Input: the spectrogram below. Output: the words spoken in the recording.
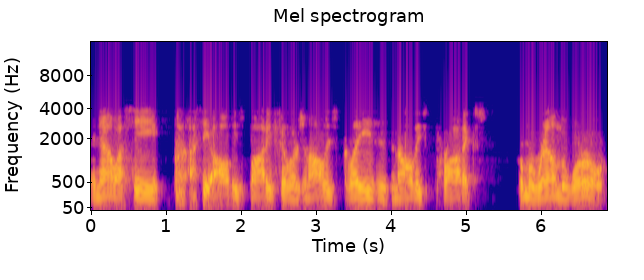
and now I see, I see all these body fillers and all these glazes and all these products from around the world.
